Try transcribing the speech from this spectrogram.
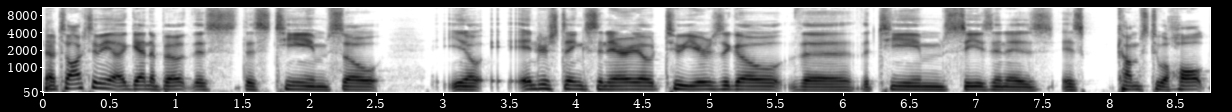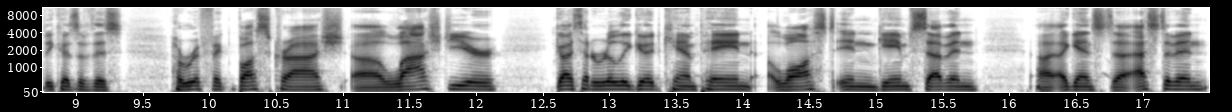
Now, talk to me again about this this team. So, you know, interesting scenario. Two years ago, the the team season is is comes to a halt because of this horrific bus crash. Uh, last year guys had a really good campaign. Lost in Game Seven uh, against uh, Estevan.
